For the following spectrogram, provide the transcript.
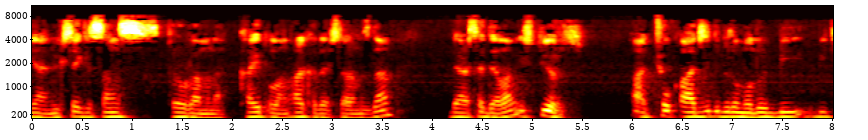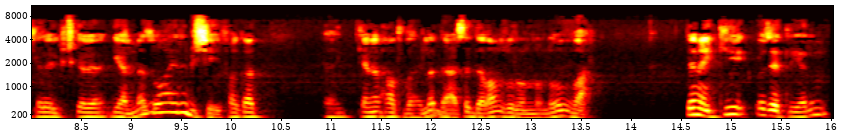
yani yüksek lisans programına kayıt olan arkadaşlarımızdan derse devam istiyoruz. Ha, çok acil bir durum olur. Bir, bir kere, üç kere gelmez. O ayrı bir şey. Fakat e, genel hatlarıyla derse devam zorunluluğu var. Demek ki özetleyelim.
